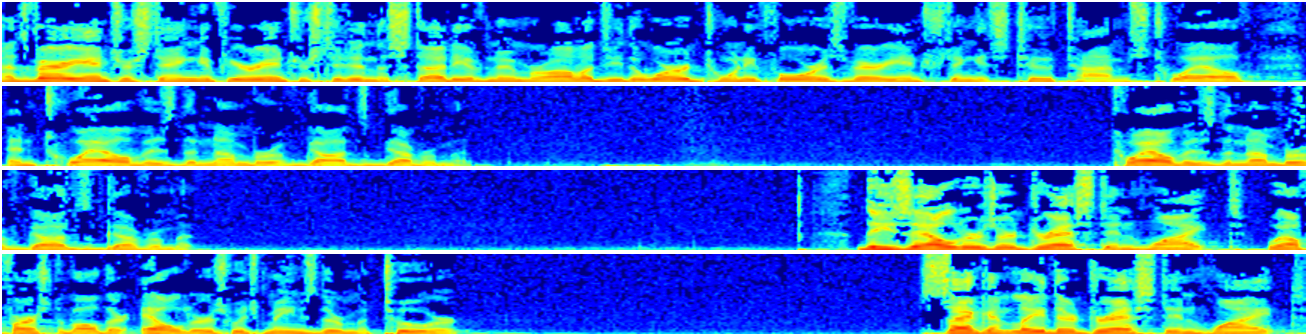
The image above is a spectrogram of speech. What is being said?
It's very interesting if you're interested in the study of numerology. The word 24 is very interesting. It's 2 times 12, and 12 is the number of God's government. 12 is the number of God's government. These elders are dressed in white. Well, first of all, they're elders, which means they're mature. Secondly, they're dressed in white,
